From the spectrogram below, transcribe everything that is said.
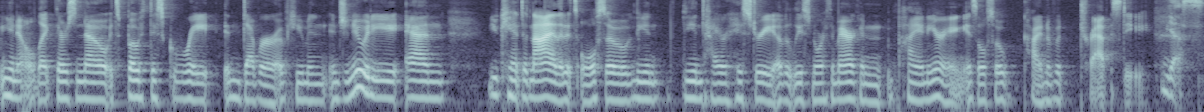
you know like there's no it's both this great endeavor of human ingenuity and you can't deny that it's also the the entire history of at least North American pioneering is also kind of a travesty Yes.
